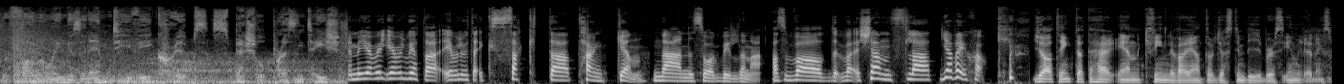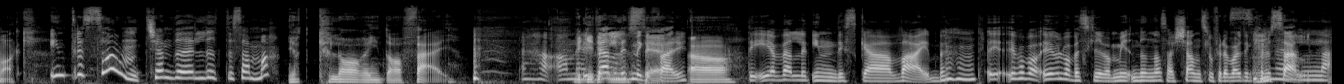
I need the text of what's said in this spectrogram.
The following is an MTV Cribs special presentation. Nej, men jag, vill, jag, vill veta, jag vill veta exakta tanken när ni såg bilderna. Alltså vad, vad känsla, Jag var i chock. Jag tänkte att det här är en kvinnlig variant av Justin Biebers inredningssmak. intressant, kände lite samma. Jag klarar inte av färg. Jaha, Det är väldigt inser. mycket färg. Ja, Det är väldigt indiska vibe. Jag, jag, vill bara, jag vill bara beskriva mi- mina så här känslor för det har varit en karusell. Snälla.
